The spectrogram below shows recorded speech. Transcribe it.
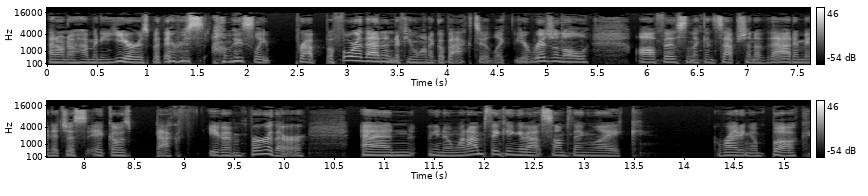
I don't know how many years, but there was obviously prep before that. And if you want to go back to like the original office and the conception of that i mean it just it goes back even further. And you know when i'm thinking about something like writing a book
